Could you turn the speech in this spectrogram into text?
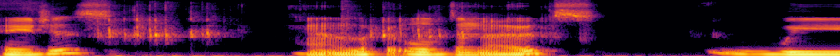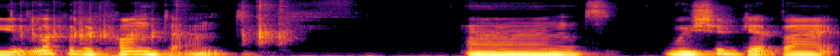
pages and look at all of the nodes, we look at the content and we should get back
